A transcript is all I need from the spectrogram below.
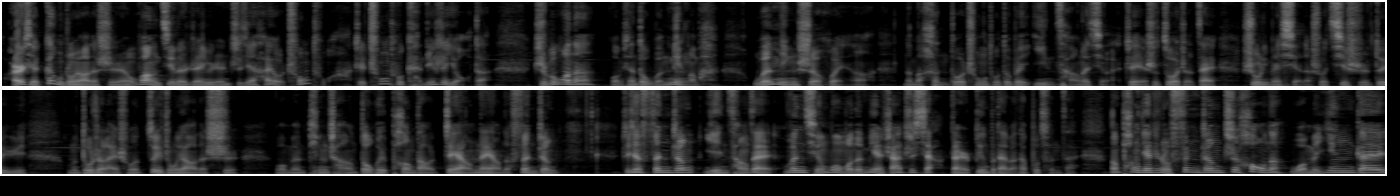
而且更重要的是，人忘记了人与人之间还有冲突啊。这冲突肯定是有的，只不过呢，我们现在都文明了嘛。文明社会啊，那么很多冲突都被隐藏了起来。这也是作者在书里面写的，说其实对于我们读者来说，最重要的是我们平常都会碰到这样那样的纷争，这些纷争隐藏在温情脉脉的面纱之下，但是并不代表它不存在。那碰见这种纷争之后呢，我们应该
